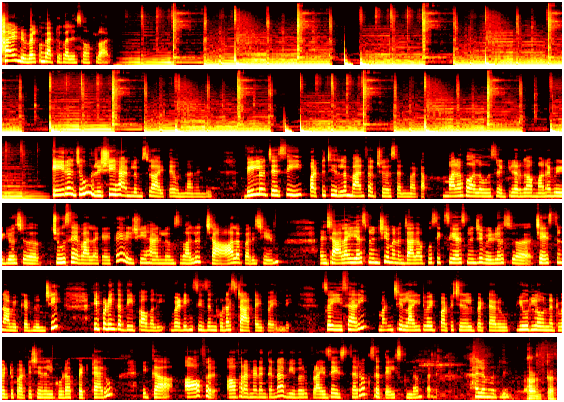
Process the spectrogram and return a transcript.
Hi అండి welcome back to college of lord ఈరోజు రిషి హ్యాండ్లూమ్స్లో అయితే ఉన్నానండి వీళ్ళు వచ్చేసి పట్టు చీరల మ్యానుఫ్యాక్చరర్స్ అనమాట మన ఫాలోవర్స్ రెగ్యులర్గా మన వీడియోస్ చూసే వాళ్ళకైతే రిషి హ్యాండ్లూమ్స్ వాళ్ళు చాలా పరిచయం. అండ్ చాలా ఇయర్స్ నుంచి మనం దాదాపు సిక్స్ ఇయర్స్ నుంచి వీడియోస్ చేస్తున్నాం ఇక్కడ నుంచి. ఇప్పుడు ఇంకా దీపావళి వెడ్డింగ్ సీజన్ కూడా స్టార్ట్ అయిపోయింది. సో ఈసారి మంచి లైట్ వెయిట్ పట్టు చీరలు పెట్టారు. ప్యూర్లో ఉన్నటువంటి పట్టు చీరలు కూడా పెట్టారు. ఇక ఆఫర్ ఆఫర్ అనడం కన్నా వివర్ ప్రైజే ఇస్తారు. ఒకసారి తెలుసుకుందాం పదండి హలో మురళి. అక్క.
